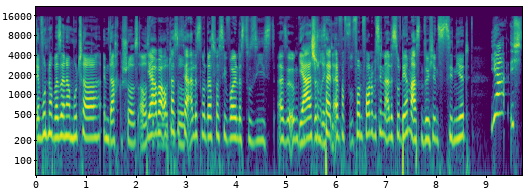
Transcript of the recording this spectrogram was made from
Der wohnt noch bei seiner Mutter im Dachgeschoss aus. Ja, aber auch das ist ja alles nur das, was sie wollen, dass du siehst. Also irgendwie, Ja, ist das schon ist halt einfach von vorne bis hinten alles so dermaßen durchinszeniert. ich,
